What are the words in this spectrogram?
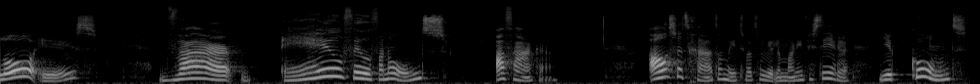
law is waar heel veel van ons afhaken. Als het gaat om iets wat we willen manifesteren. Je komt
